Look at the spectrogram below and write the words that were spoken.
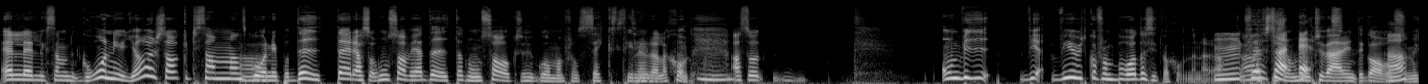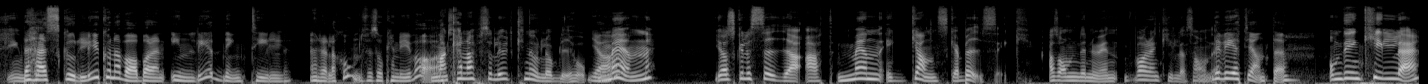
Eller liksom, går ni och gör saker tillsammans? Ja. Går ni på dejter? Alltså hon sa vi har dejtat, men hon sa också hur går man från sex till en Till- relation? Mm. Alltså, om vi, vi, vi utgår från båda situationerna då, Mm, för så eftersom här, hon ett, tyvärr inte gav oss Ja, så mycket info. det här skulle ju kunna vara bara en inledning till en relation, för så kan det ju vara. Man kan absolut knulla och bli ihop, Ja. men jag skulle säga att män är ganska basic. Alltså om det nu är en, var det en kille sa hon det? Det vet jag inte. Om det är en kille,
